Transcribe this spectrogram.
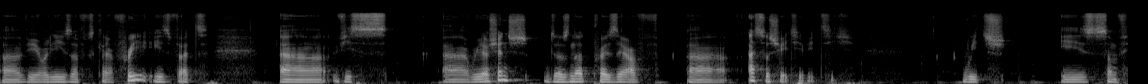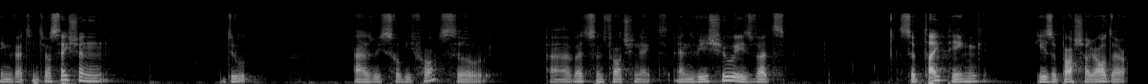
the release of Scala 3 is that uh, this uh, relationship does not preserve uh, associativity, which is something that intersection do, as we saw before. So uh, that's unfortunate. And the issue is that subtyping is a partial order,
